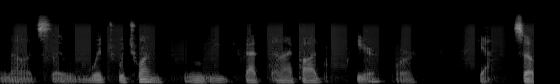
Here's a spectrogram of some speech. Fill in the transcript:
You know, it's like, which which one? You, you got an iPod here, or yeah. So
